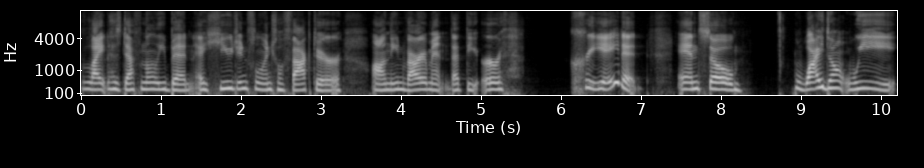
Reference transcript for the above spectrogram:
light has definitely been a huge influential factor on the environment that the Earth created. And so, why don't we,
